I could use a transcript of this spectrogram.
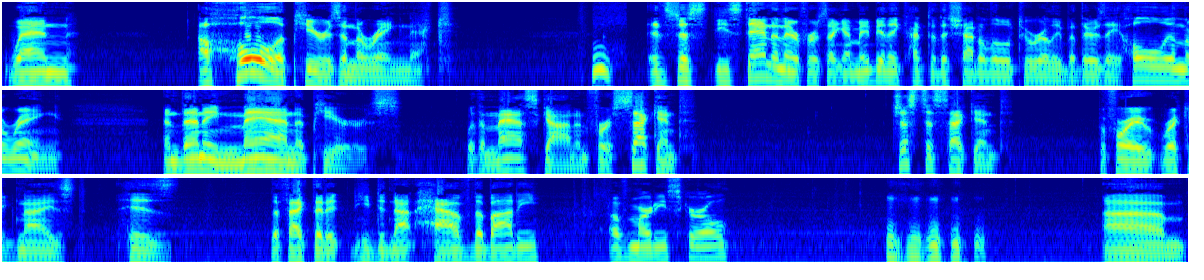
when a hole appears in the ring. Nick. It's just he's standing there for a second. Maybe they cut to the shot a little too early, but there's a hole in the ring, and then a man appears with a mask on, and for a second, just a second, before I recognized his the fact that it, he did not have the body of Marty Scurll. um,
